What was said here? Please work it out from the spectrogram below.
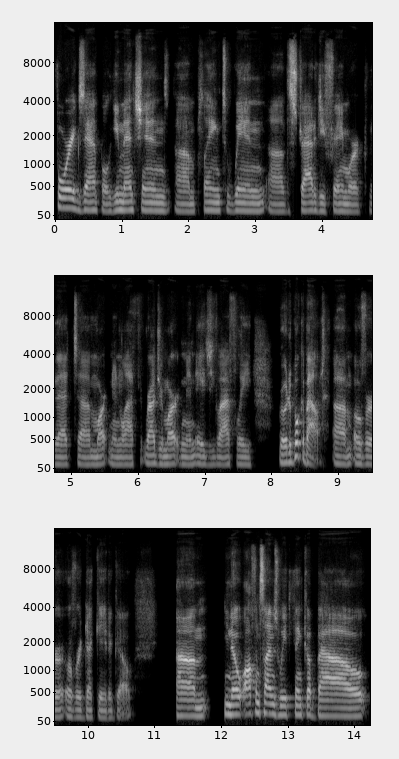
For example, you mentioned um, playing to win uh, the strategy framework that uh, Martin and Roger Martin and A.G. Lafley wrote a book about um, over over a decade ago. Um, you know, oftentimes we think about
